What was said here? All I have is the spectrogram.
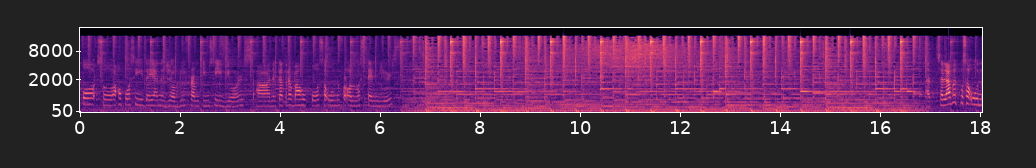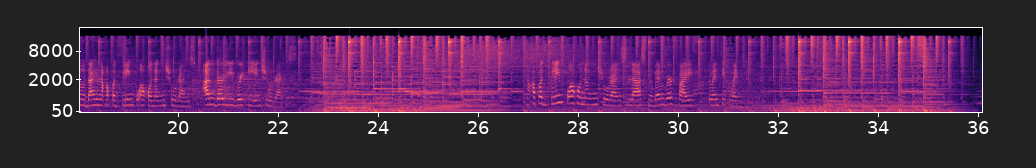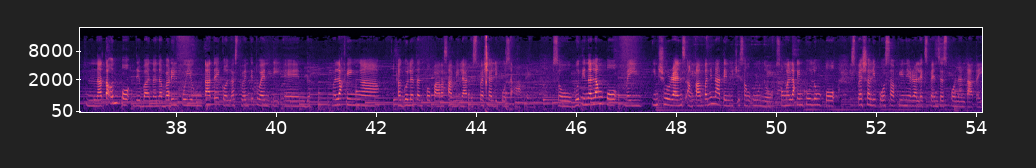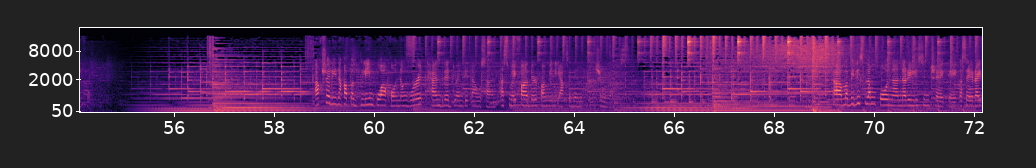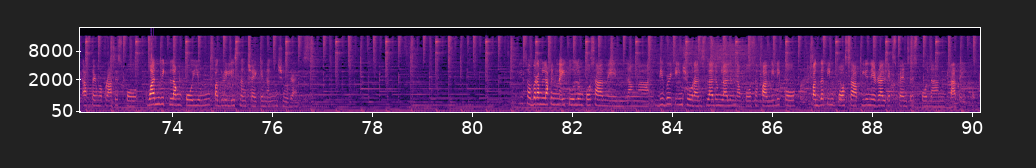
po. So, ako po si Diana Jovi from Team Saviors. Ah, nagtatrabaho po sa UNO for almost 10 years. At salamat po sa UNO dahil nakapag-claim po ako ng insurance under Liberty Insurance. Nakapag-claim po ako ng insurance last November 5, 2020. Nataon po, 'di ba, na nabaril po yung tatay ko last 2020 and malaking ah, kagulatan po para sa amin lahat, especially po sa akin. So, buti na lang po, may insurance ang company natin, which is ang UNO. So, malaking tulong po, especially po sa funeral expenses po ng tatay ko. Actually, nakapag-claim po ako ng worth 120,000 as my father family accident insurance. Ah, mabilis lang po na na-release yung cheque kasi right after ma-process po, one week lang po yung pag-release ng cheque ng insurance. Sobrang laking naitulong po sa amin ng ah, Liberty Insurance, lalong-lalo na po sa family ko, pagdating po sa funeral expenses po ng tatay ko.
